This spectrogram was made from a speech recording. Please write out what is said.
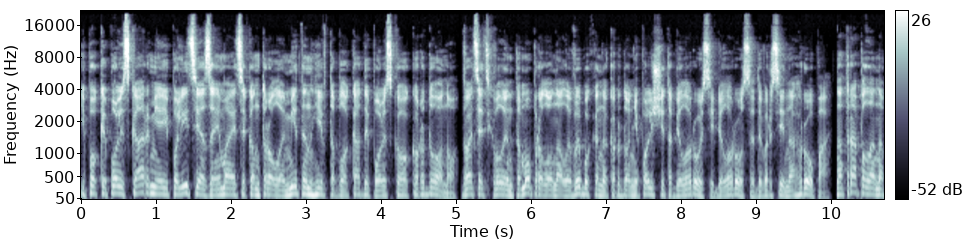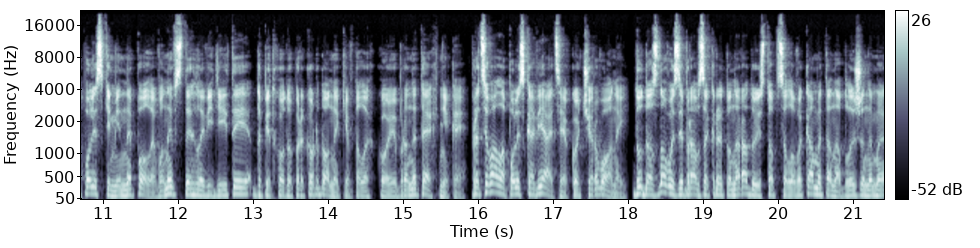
І поки польська армія і поліція займаються контролем мітингів та блокади польського кордону, 20 хвилин тому пролунали вибухи на кордоні Польщі та Білорусі. Білоруси, диверсійна група, натрапила на польське мінне поле. Вони встигли відійти до підходу прикордонників та легкої бронетехніки. Працювала польська авіація, код червоний. Дуда знову зібрав закриту нараду із топ-силовиками та наближеними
